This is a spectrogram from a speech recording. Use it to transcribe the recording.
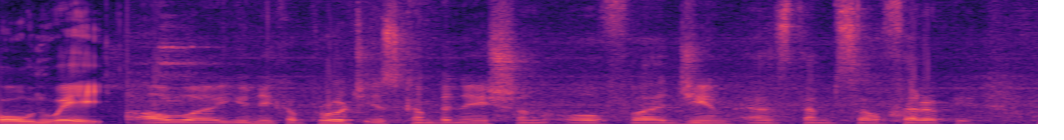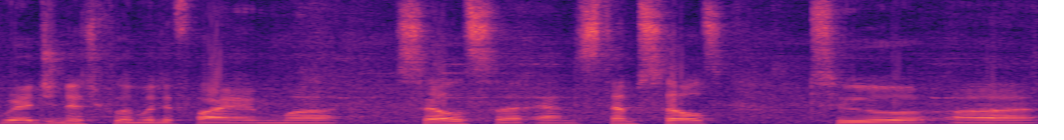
own way. Our unique approach is combination of uh, gene and stem cell therapy. We are genetically modifying uh, cells uh, and stem cells to uh,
